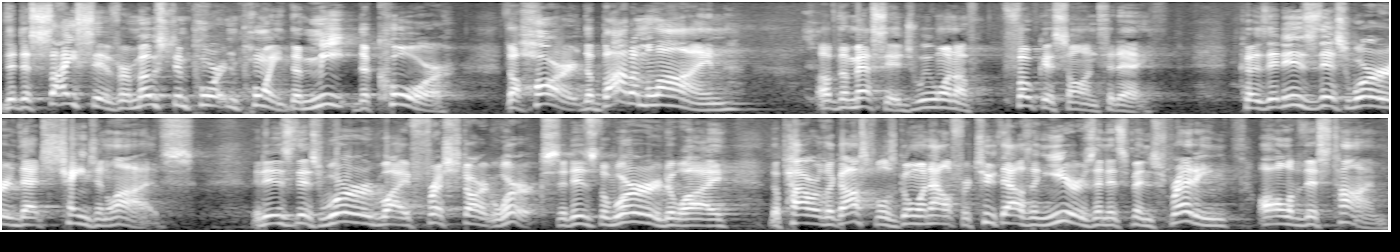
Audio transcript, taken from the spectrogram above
the decisive or most important point, the meat, the core, the heart, the bottom line of the message we want to focus on today. Because it is this word that's changing lives. It is this word why Fresh Start works. It is the word why the power of the gospel is going out for 2,000 years and it's been spreading all of this time.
